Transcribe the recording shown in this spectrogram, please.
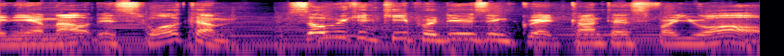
Any amount is welcome, so we can keep producing great contents for you all.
